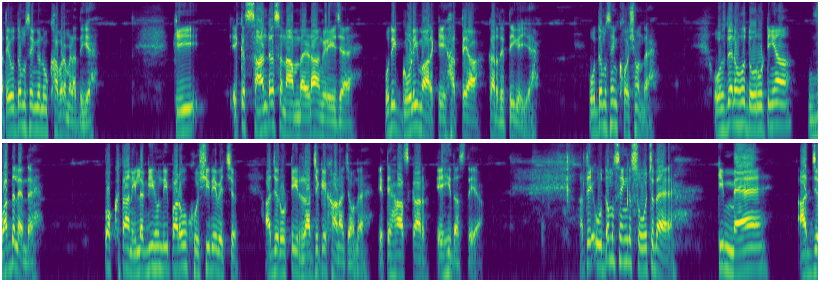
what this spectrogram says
ਅਤੇ ਉਦਮ ਸਿੰਘ ਨੂੰ ਖਬਰ ਮਿਲਦੀ ਹੈ ਕਿ ਇੱਕ ਸਾਂਡਰਸ ਨਾਮ ਦਾ ਜਿਹੜਾ ਅੰਗਰੇਜ਼ ਹੈ, ਉਹਦੀ ਗੋਲੀ ਮਾਰ ਕੇ ਹੱਤਿਆ ਕਰ ਦਿੱਤੀ ਗਈ ਹੈ। ਉਦਮ ਸਿੰਘ ਖੁਸ਼ ਹੁੰਦਾ ਹੈ। ਉਸ ਦਿਨ ਉਹ ਦੋ ਰੋਟੀਆਂ ਵੱਧ ਲੈਂਦਾ ਹੈ। ਭੁੱਖ ਤਾਂ ਨਹੀਂ ਲੱਗੀ ਹੁੰਦੀ, ਪਰ ਉਹ ਖੁਸ਼ੀ ਦੇ ਵਿੱਚ ਅੱਜ ਰੋਟੀ ਰੱਜ ਕੇ ਖਾਣਾ ਚਾਹੁੰਦਾ ਹੈ। ਇਤਿਹਾਸਕਾਰ ਇਹੀ ਦੱਸਦੇ ਆ। ਅਤੇ ਉਦਮ ਸਿੰਘ ਸੋਚਦਾ ਹੈ ਕਿ ਮੈਂ ਅੱਜ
